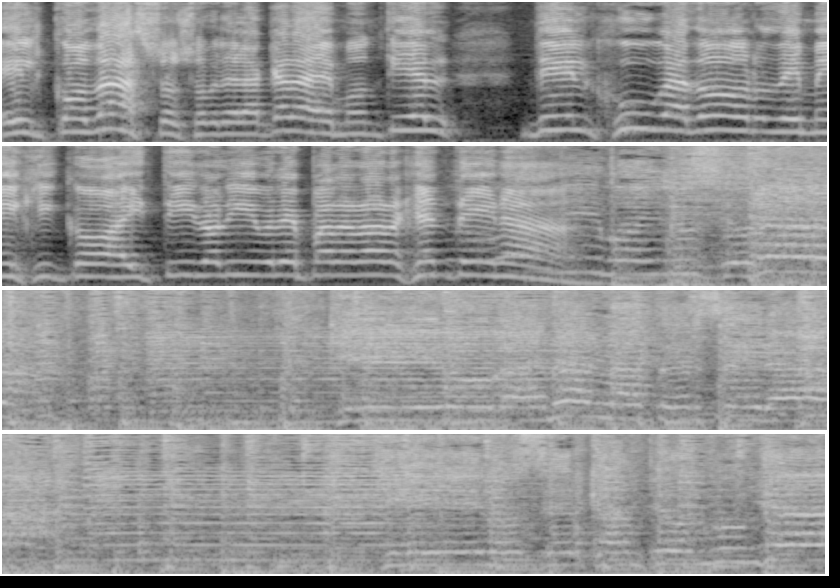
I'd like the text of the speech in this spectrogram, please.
el codazo sobre la cara de Montiel del jugador de México. Hay tiro libre para la Argentina. Quiero ganar la tercera. Quiero ser campeón mundial.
